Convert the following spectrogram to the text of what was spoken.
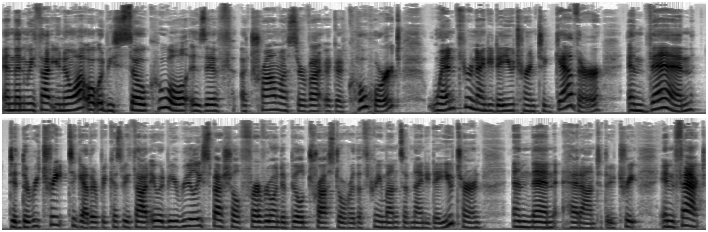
And then we thought you know what? What would be so cool is if a trauma survivor like a cohort went through 90 day u-turn together and then did the retreat together because we thought it would be really special for everyone to build trust over the three months of 90 day U turn and then head on to the retreat. In fact,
